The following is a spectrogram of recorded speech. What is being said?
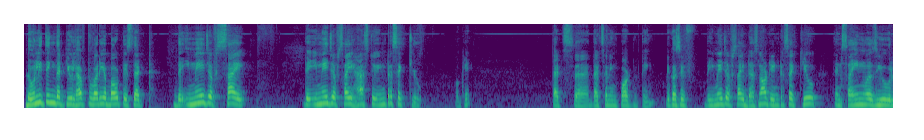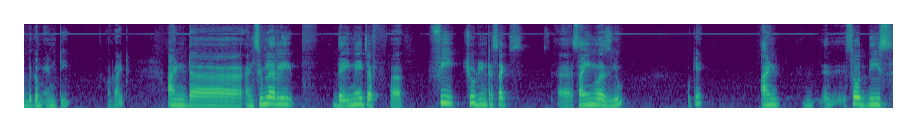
The only thing that you will have to worry about is that the image of psi the image of psi has to intersect u okay? That is uh, that is an important thing because if the image of psi does not intersect u then psi inverse u will become empty alright and uh, and similarly the image of uh, phi should intersect uh, psi inverse u okay? And uh, so these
